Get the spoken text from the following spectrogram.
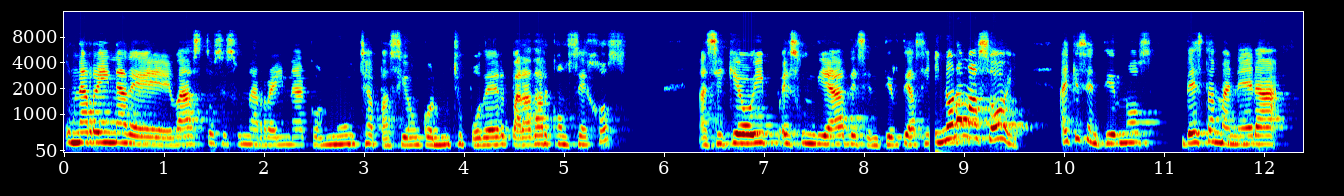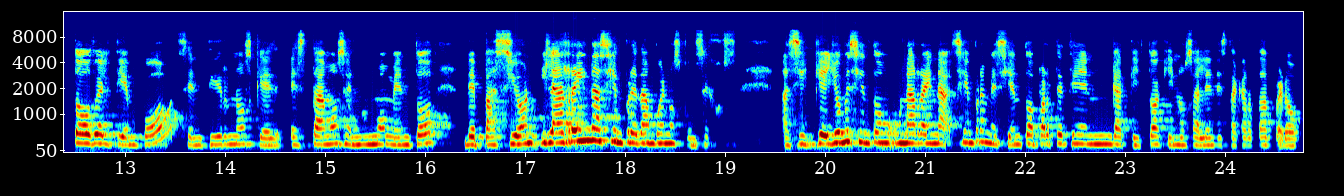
Una reina de bastos es una reina con mucha pasión, con mucho poder para dar consejos, Así que hoy es un día de sentirte así. Y no nomás hoy, hay que sentirnos de esta manera todo el tiempo, sentirnos que estamos en un momento de pasión y las reinas siempre dan buenos consejos. Así que yo me siento una reina, siempre me siento, aparte tienen un gatito, aquí no sale en esta carta, pero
